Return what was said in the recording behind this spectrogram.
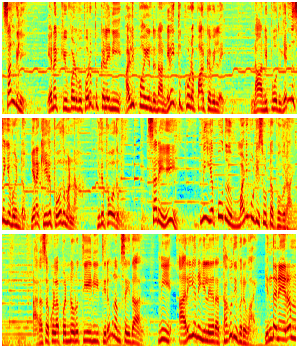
சங்கிலி எனக்கு இவ்வளவு பொறுப்புகளை நீ அளிப்பாய் என்று நான் நினைத்து கூட பார்க்கவில்லை. நான் இப்போது என்ன செய்ய வேண்டும்? எனக்கு இது போதும் அண்ணா. இது போதும். சரி நீ எப்போது மணிமுடி சூட்டப் போகிறாய்? அரச குல பெண்ணொருத்தியை நீ திருமணம் செய்தால் நீ அரியணையில் ஏற தகுதி பெறுவாய். இந்த நேரம்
